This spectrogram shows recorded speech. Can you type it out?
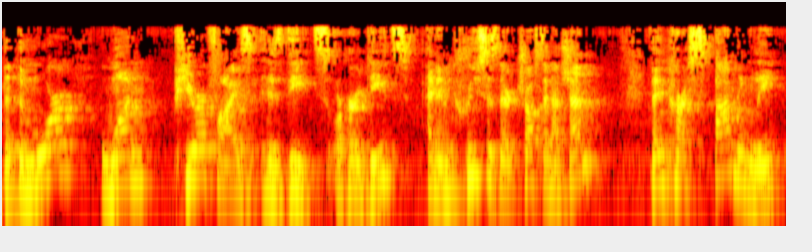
that the more one purifies his deeds or her deeds and increases their trust in Hashem, then correspondingly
